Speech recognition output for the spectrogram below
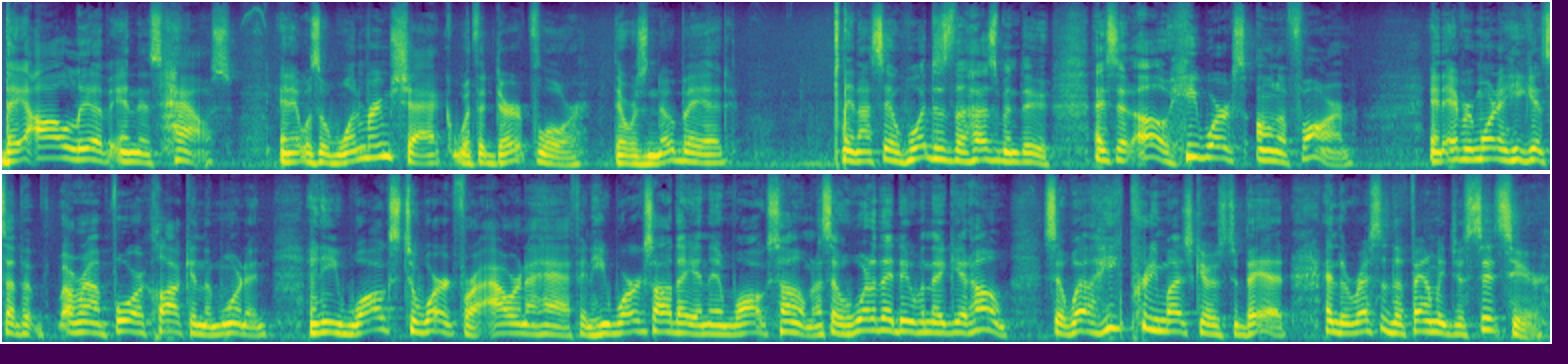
They all live in this house. And it was a one room shack with a dirt floor. There was no bed. And I said, What does the husband do? They said, Oh, he works on a farm. And every morning he gets up around four o'clock in the morning and he walks to work for an hour and a half and he works all day and then walks home. And I said, well, What do they do when they get home? He said, Well, he pretty much goes to bed and the rest of the family just sits here.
